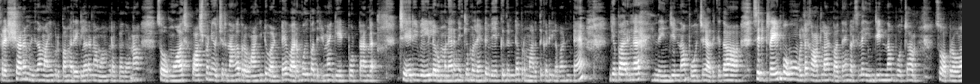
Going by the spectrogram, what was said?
ஃப்ரெஷ்ஷான மீன் தான் வாங்கி கொடுப்பாங்க. ரெகுலராக நான் வாங்குறக்கா தானா. ஸோ அவங்க வாஷ் வாஷ் பண்ணி வச்சுருந்தாங்க. அப்புறம் வாங்கிட்டு வந்துட்டேன். வரும்போது பார்த்துட்டிங்கன்னா கேட் போட்டாங்க. சரி வெயிலில் ரொம்ப நேரம் நிற்க முடியலன்ட்டு வேக்குதுன்ட்டு அப்புறம் மரத்துக்கடியில் வந்துட்டேன். இங்கே பாருங்கள் இந்த இன்ஜின் தான் போச்சு. அதுக்கு தான் சரி ட்ரெயின் போகும் உங்கள்கிட்ட காட்டலான்னு பார்த்தேன். கடைசியில் இன்ஜின் தான் போச்சா. ஸோ அப்புறம்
